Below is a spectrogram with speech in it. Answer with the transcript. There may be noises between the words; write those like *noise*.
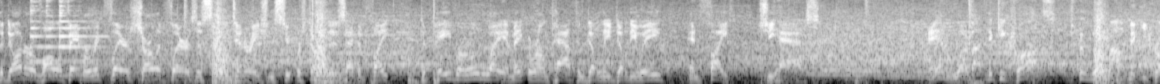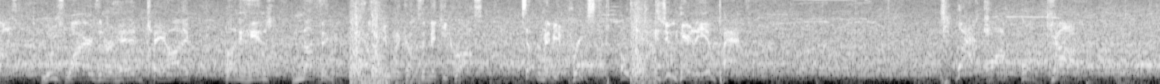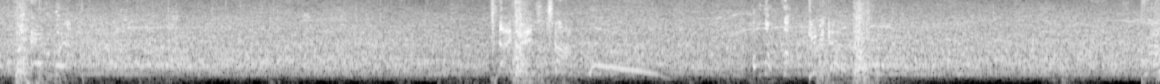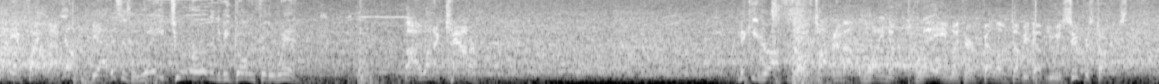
The daughter of Hall of Famer Ric Flair, Charlotte Flair, is a second-generation superstar that has had to fight to pave her own way and make her own path in WWE, and fight she has. And what about Nikki Cross? *laughs* what about Nikki Cross? Loose wires in her head, chaotic, unhinged, nothing can help you when it comes to Nikki Cross. Except for maybe a priest. Oh, did you hear the impact? Yeah, this is way too early to be going for the win. Oh, what a counter. Nikki Cross is always talking about wanting to play with her fellow WWE superstars.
